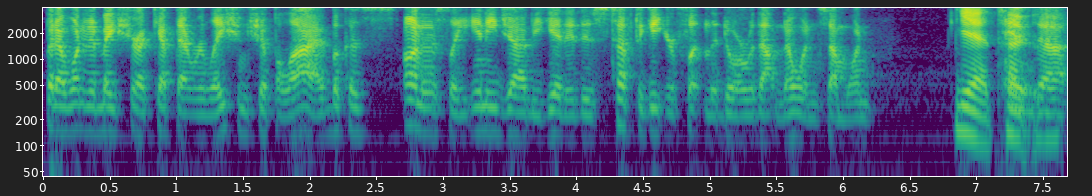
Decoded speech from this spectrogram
but I wanted to make sure I kept that relationship alive because honestly, any job you get, it is tough to get your foot in the door without knowing someone. Yeah, totally. And, uh,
